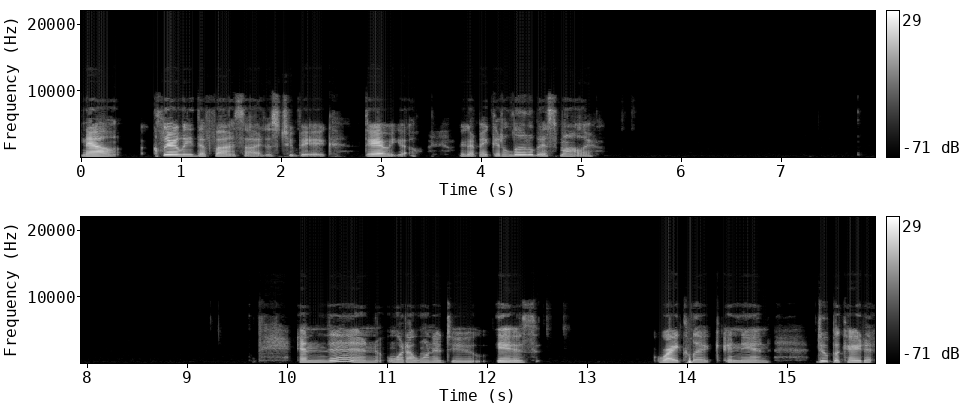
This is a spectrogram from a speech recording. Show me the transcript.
Now, clearly the font size is too big. There we go. We're going to make it a little bit smaller. And then what I want to do is right click and then duplicate it.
